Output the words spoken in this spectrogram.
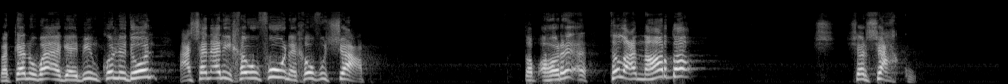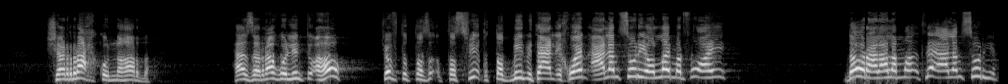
فكانوا بقى جايبين كل دول عشان قال يخوفونا يخوفوا الشعب. طب أهو طلع النهارده شرشحكم شرحكم النهارده. هذا الرجل اللي أنتوا اهو شفت التصفيق التطبيق بتاع الإخوان؟ أعلام سوريا والله مرفوعه أهي. دور على علم تلاقي أعلام سوريا.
